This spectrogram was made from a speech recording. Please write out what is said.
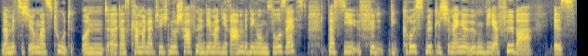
damit sich irgendwas tut. Und äh, das kann man natürlich nur schaffen, indem man die Rahmenbedingungen so setzt, dass sie für die größtmögliche Menge irgendwie erfüllbar ist.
